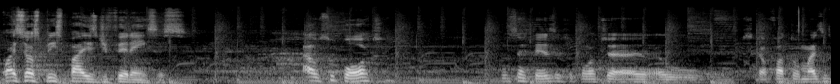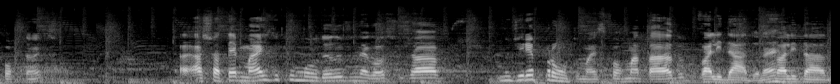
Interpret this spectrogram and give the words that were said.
quais são as principais diferenças? Ah, o suporte. Com certeza, o suporte é, é o, é o fator mais importante. Acho até mais do que o modelo de negócio já, não diria pronto, mas formatado. Validado, né? Validado.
